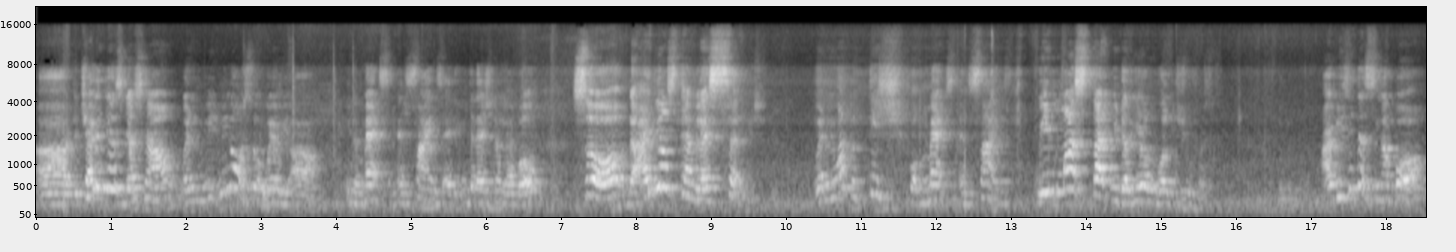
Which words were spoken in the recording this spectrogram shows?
uh, the challenges just now, when we, we know also where we are in the maths and science at the international level. So, the ideal STEM lesson when we want to teach for maths and science, we must start with the real world issue first. I visited Singapore,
